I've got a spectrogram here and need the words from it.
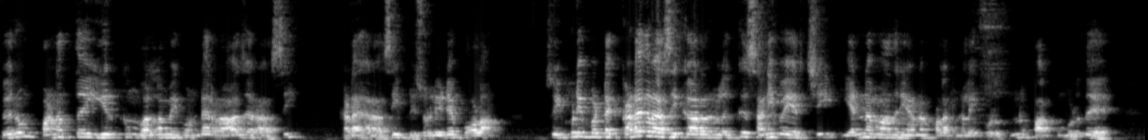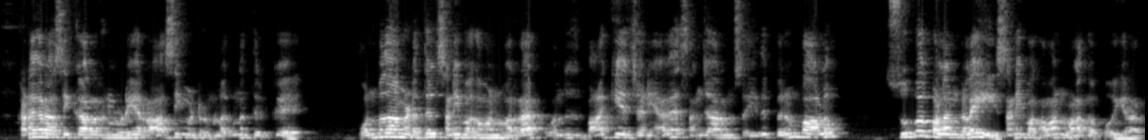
பெரும் பணத்தை ஈர்க்கும் வல்லமை கொண்ட ராஜராசி கடகராசி இப்படி சொல்லிட்டே போலாம். ஸோ இப்படிப்பட்ட கடகராசிக்காரர்களுக்கு சனி பயிற்சி என்ன மாதிரியான பலன்களை கொடுக்கும்னு பார்க்கும் பொழுது கடகராசிக்காரர்களுடைய ராசி மற்றும் லக்னத்திற்கு ஒன்பதாம் இடத்தில் சனி பகவான் வர்றார். வந்து பாக்கிய சனியாக சஞ்சாரம் செய்து பெரும்பாலும் சுப பலன்களை சனி பகவான் வழங்கப் போகிறார்.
